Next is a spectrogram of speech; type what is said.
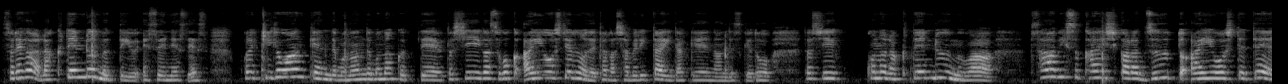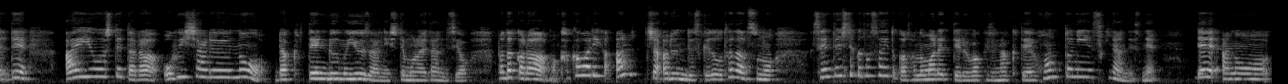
それが楽天ルームっていう SNS です。これ企業案件でも何でもなくって私がすごく愛用してるのでただ喋りたいだけなんですけど私この楽天ルームはサービス開始からずっと愛用しててで愛用してたらオフィシャルの楽天ルームユーザーにしてもらえたんですよ、まあ、だから、まあ、関わりがあるっちゃあるんですけどただその宣伝してくださいとか頼まれてるわけじゃなくて本当に好きなんですね。であの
